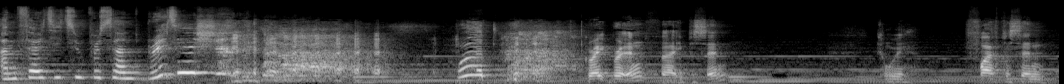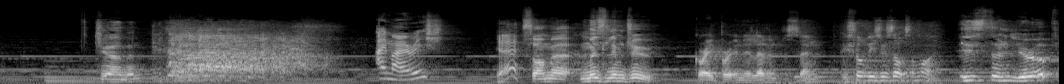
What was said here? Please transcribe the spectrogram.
I'm 32% British. What? Great Britain, 30%. Can we... 5% German. I'm Irish. Yeah. So I'm a Muslim Jew. Great Britain, 11%. Are you sure these results are mine? Eastern Europe?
